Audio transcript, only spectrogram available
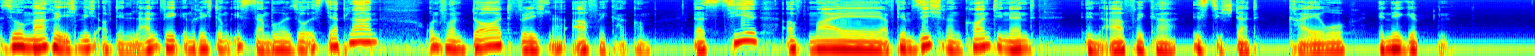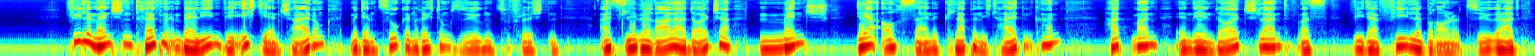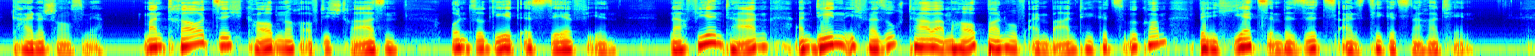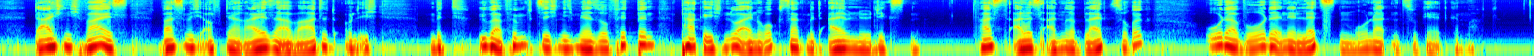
So mache ich mich auf den Landweg in Richtung Istanbul, so ist der Plan, und von dort will ich nach Afrika kommen. Das Ziel auf, mein, auf dem sicheren Kontinent in Afrika ist die Stadt Kairo in Ägypten. Viele Menschen treffen in Berlin wie ich die Entscheidung, mit dem Zug in Richtung Süden zu flüchten. Als liberaler Deutscher Mensch, der auch seine Klappe nicht halten kann, hat man in den Deutschland, was wieder viele braune Züge hat, keine Chance mehr. Man traut sich kaum noch auf die Straßen und so geht es sehr vielen. Nach vielen Tagen, an denen ich versucht habe, am Hauptbahnhof ein Bahnticket zu bekommen, bin ich jetzt im Besitz eines Tickets nach Athen. Da ich nicht weiß, was mich auf der Reise erwartet und ich mit über 50 nicht mehr so fit bin, packe ich nur einen Rucksack mit allem Nötigsten. Fast alles andere bleibt zurück oder wurde in den letzten Monaten zu Geld gemacht.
